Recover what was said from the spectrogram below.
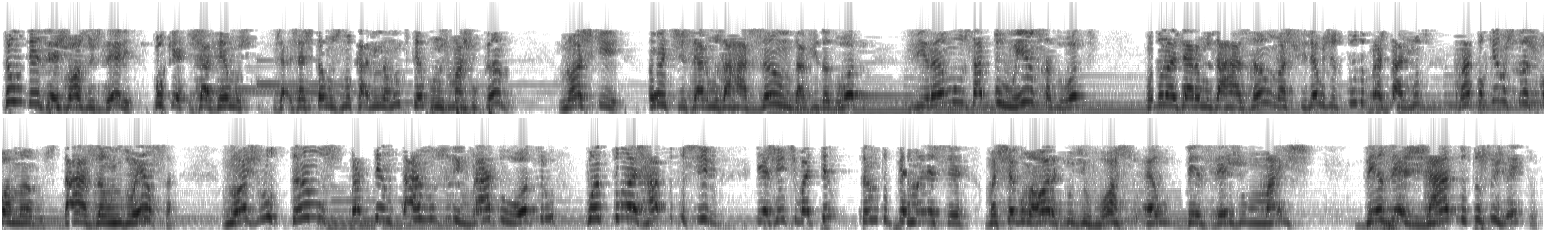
tão desejosos dele, porque já vemos, já, já estamos no caminho há muito tempo nos machucando. Nós que antes éramos a razão da vida do outro, viramos a doença do outro. Quando nós éramos a razão, nós fizemos de tudo para estar juntos. Mas por que nos transformamos da razão em doença? Nós lutamos para tentar nos livrar do outro quanto mais rápido possível. E a gente vai tentando permanecer. Mas chega uma hora que o divórcio é o desejo mais desejado do sujeito.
